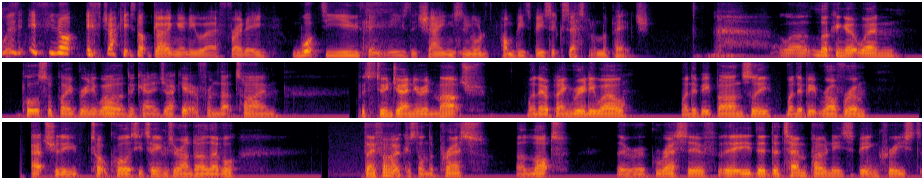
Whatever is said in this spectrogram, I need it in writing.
if you're not, if Jackett's not going anywhere, Freddie, What do you think needs to change in order for Pompey to be successful on the pitch? Well, looking at when Portsmouth played really well under Kenny Jackett from that time between January and March, when they were playing really well, when they beat Barnsley, when they beat Rotherham, actually top quality teams around our level. They focused on the press a lot. They were aggressive. The, the, the, tempo needs to be increased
